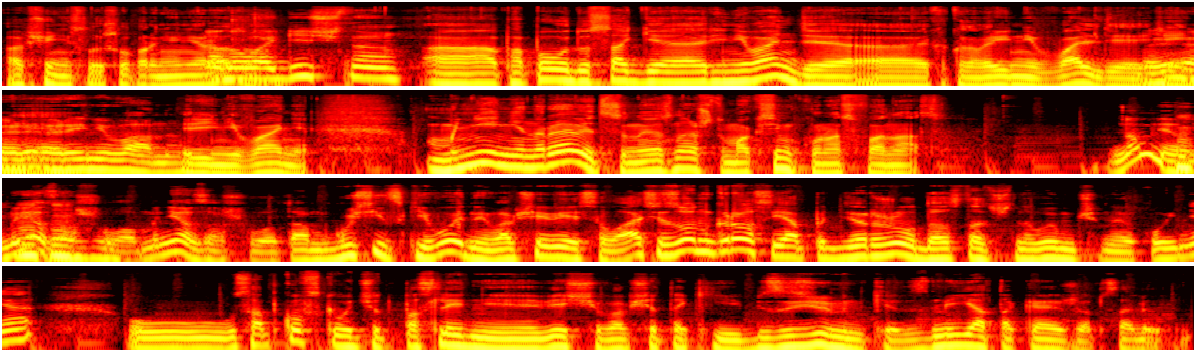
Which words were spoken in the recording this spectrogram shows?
вообще не слышал про нее ни разу. Аналогично. А, по поводу саги о Риневанде, э, как он, Риневальде, Рине... Риневане. Риневане. Мне не нравится, но я знаю, что Максимка у нас фанат. Ну, мне, мне зашло, мне зашло. Там гусицкие войны вообще весело. А сезон Гросс я поддержу, достаточно вымученная хуйня. У Сапковского что-то последние вещи вообще такие, без изюминки. Змея такая же абсолютно.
